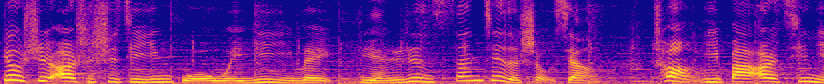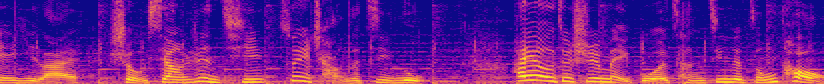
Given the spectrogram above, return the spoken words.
又是二十世纪英国唯一一位连任三届的首相，创一八二七年以来首相任期最长的纪录。还有就是美国曾经的总统，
